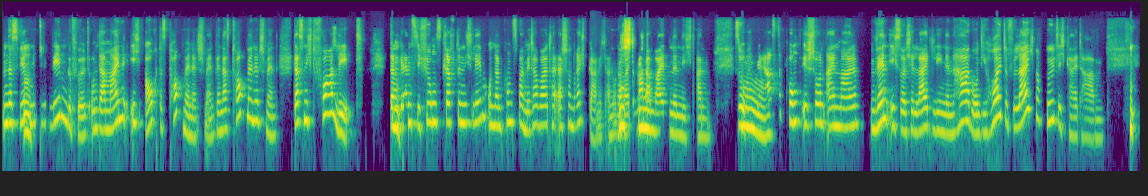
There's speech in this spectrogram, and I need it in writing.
und das wird hm. nicht mit Leben gefüllt. Und da meine ich auch das Top-Management. Wenn das Top-Management das nicht vorlebt, dann mhm. werden es die Führungskräfte nicht leben und dann kommt es beim Mitarbeiter erst schon recht gar nicht an oder nicht bei den Mitarbeitenden nicht an. So, mhm. der erste Punkt ist schon einmal, wenn ich solche Leitlinien habe und die heute vielleicht noch Gültigkeit haben,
